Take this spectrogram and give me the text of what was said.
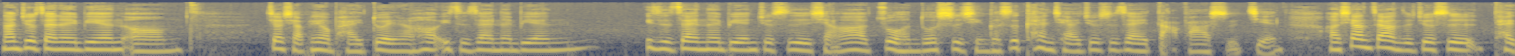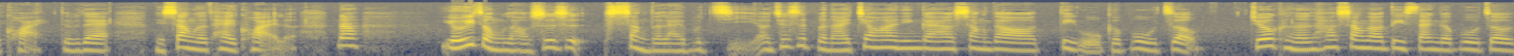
那就在那边嗯叫小朋友排队，然后一直在那边。一直在那边，就是想要做很多事情，可是看起来就是在打发时间，好像这样子就是太快，对不对？你上的太快了。那有一种老师是上的来不及啊，就是本来教案应该要上到第五个步骤，就有可能他上到第三个步骤，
